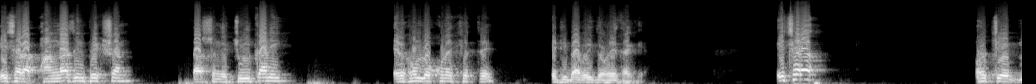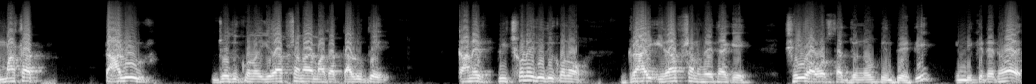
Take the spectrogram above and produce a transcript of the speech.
এছাড়া ফাঙ্গাস ইনফেকশন তার সঙ্গে চুলকানি, এরকম লক্ষণের ক্ষেত্রে এটি ব্যবহৃত হয়ে থাকে। এছাড়া হচ্ছে মাথার তালুর যদি কোনো ইরাপশন হয়, মাথার তালুতে, কানের পিছনে যদি কোনো ড্রাই ইরাপশন হয়ে থাকে, সেই অবস্থার জন্যও কিন্তু এটি ইন্ডিকেটেড হয়।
